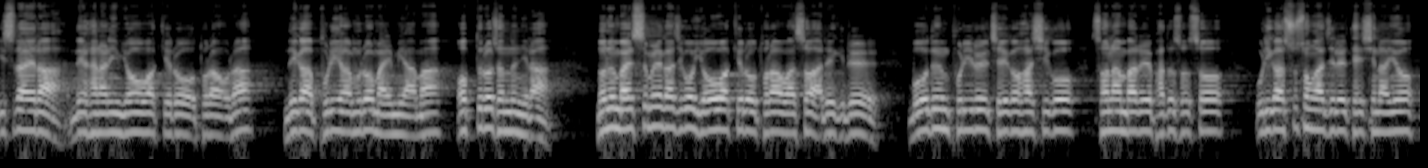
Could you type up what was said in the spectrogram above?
이스라엘아 내 하나님 여호와께로 돌아오라 내가 불의함으로 말미암아 엎드러졌느니라 너는 말씀을 가지고 여호와께로 돌아와서 아뢰기를 모든 불의를 제거하시고 선한 바를 받으소서. 우리가 수송아지를 대신하여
